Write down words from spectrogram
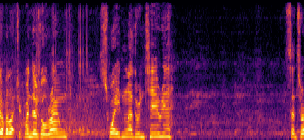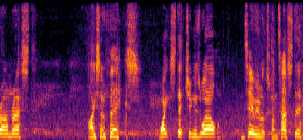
They have electric windows all round, suede and leather interior, centre armrest, ISOFIX, white stitching as well, interior looks fantastic.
